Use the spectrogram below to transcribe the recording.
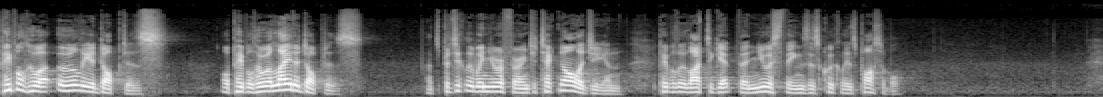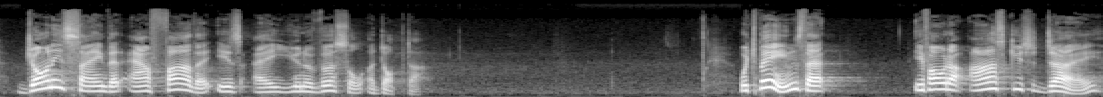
people who are early adopters or people who are late adopters. That's particularly when you're referring to technology and people who like to get the newest things as quickly as possible. John is saying that our Father is a universal adopter. Which means that if I were to ask you today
